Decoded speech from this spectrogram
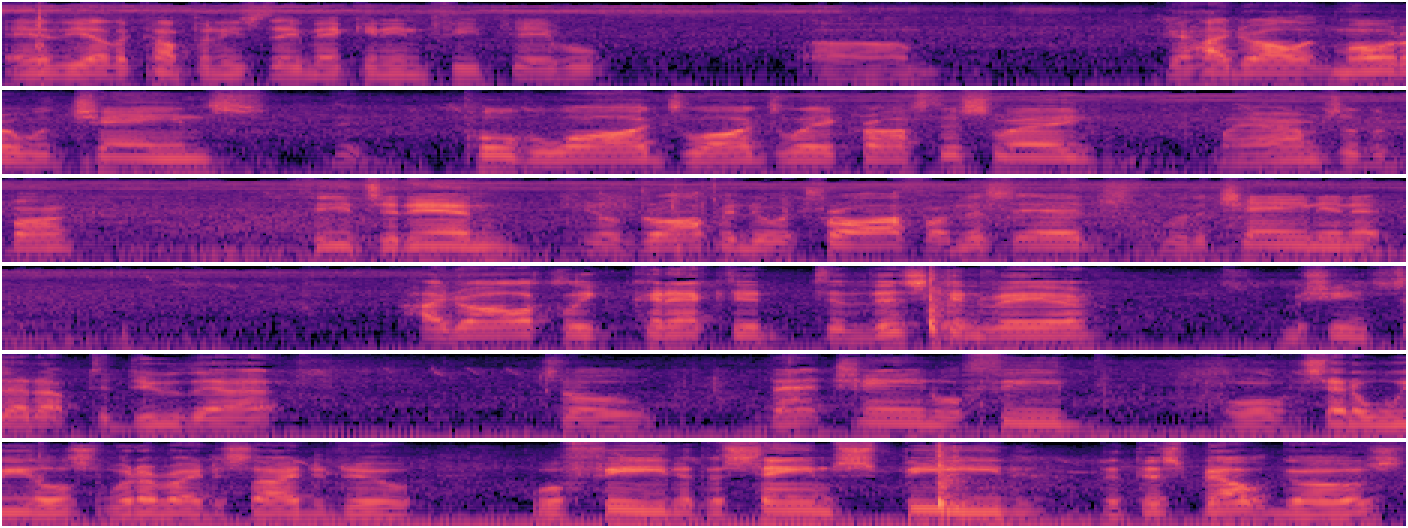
any of the other companies. They make an in-feed table. Um, got hydraulic motor with chains that pull the logs. Logs lay across this way. My arms are the bunk. Feeds it in. It'll drop into a trough on this edge with a chain in it. Hydraulically connected to this conveyor. Machine set up to do that. So that chain will feed, or set of wheels, whatever I decide to do, will feed at the same speed that this belt goes.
